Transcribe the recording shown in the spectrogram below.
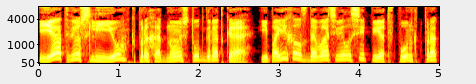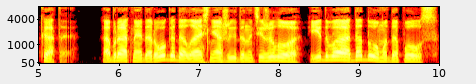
Я отвез Лию к проходной студгородка и поехал сдавать велосипед в пункт проката. Обратная дорога далась неожиданно тяжело, едва до дома дополз,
